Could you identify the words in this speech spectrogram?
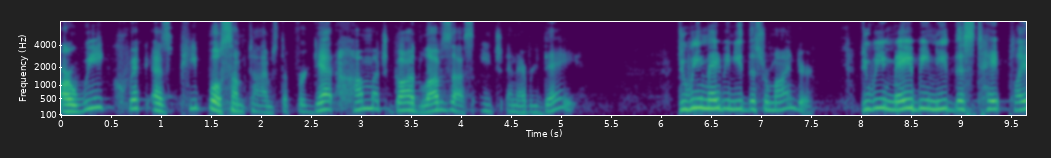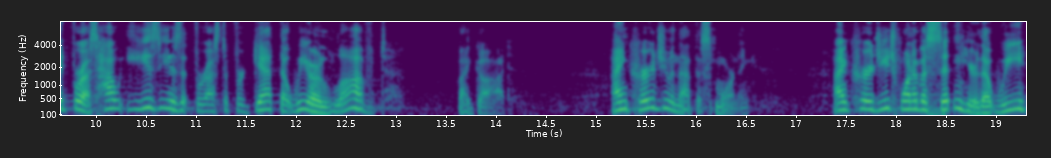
are we quick as people sometimes to forget how much God loves us each and every day? Do we maybe need this reminder? Do we maybe need this tape played for us? How easy is it for us to forget that we are loved by God? I encourage you in that this morning. I encourage each one of us sitting here that we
